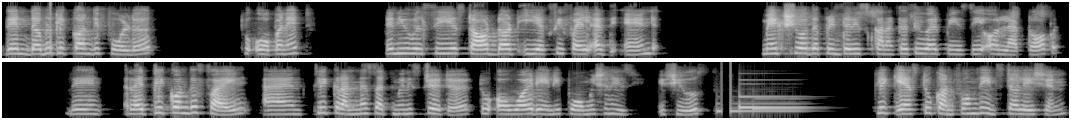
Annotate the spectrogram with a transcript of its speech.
Then double click on the folder to open it. Then you will see a start.exe file at the end. Make sure the printer is connected to your PC or laptop. Then right click on the file and click run as administrator to avoid any permission is issues. Click yes to confirm the installation.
